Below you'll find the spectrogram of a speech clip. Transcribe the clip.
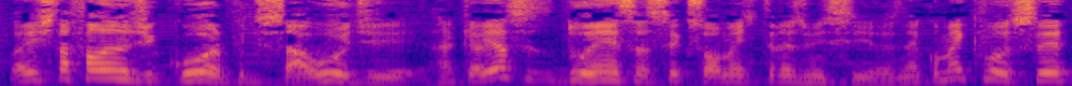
Agora a gente está falando de corpo, de saúde, Raquel, e essas doenças sexualmente transmissíveis, né? Como é que você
